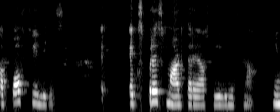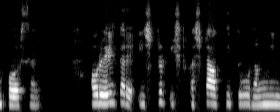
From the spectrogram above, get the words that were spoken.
ಕಪ್ ಆಫ್ ಫೀಲಿಂಗ್ಸ್ ಎಕ್ಸ್ಪ್ರೆಸ್ ಮಾಡ್ತಾರೆ ಆ ಫೀಲಿಂಗ್ಸ್ನ, ನಿಮ್ ಪರ್ಸನ್ ಅವ್ರು ಹೇಳ್ತಾರೆ, ಇಷ್ಟು ಇಷ್ಟು ಕಷ್ಟ ಆಗ್ತಿತ್ತು, ನಂಗೆ ನೀನ್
